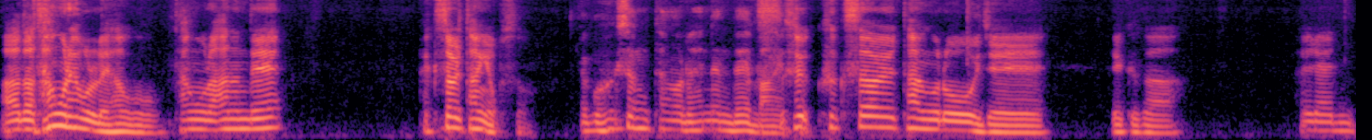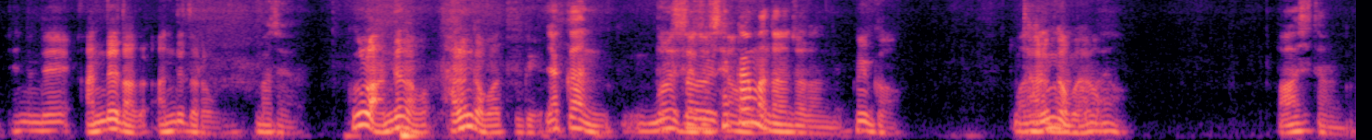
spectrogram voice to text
아 나 탕후루 해볼래 하고 탕후루 하는데 백설탕이 없어. 결국 흑성탕으로 했는데 망했어. 흑, 흑설탕으로 이제 제이크가 하려 했- 했는데 안 되다 안 되더라고. 맞아요. 그걸로 안 되나 봐. 다른가 봐 두 개. 약간 모르겠어요. 색깔만 다른 줄 알았는데. 그러니까 다른가 다른가 봐요. 맛이 다른가.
